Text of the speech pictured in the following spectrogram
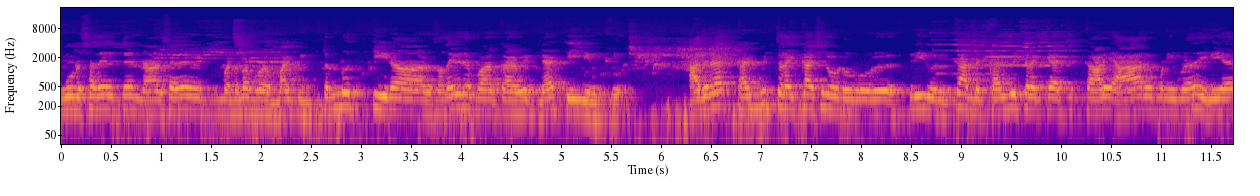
மூணு சதவீதத்தை நாலு சதவீதம் வீட்டுக்கு மட்டும்தான் பாக்கி தொண்ணூற்றி நாலு சதவீத பார்க்குற வீட்டில் டிவி இருக்குது அதில் கல்வி தொலைக்காட்சின்னு ஒரு ஒரு பிரிவு இருக்குது அந்த கல்வி தொலைக்காட்சி காலை ஆறு மணி முதல் இதே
